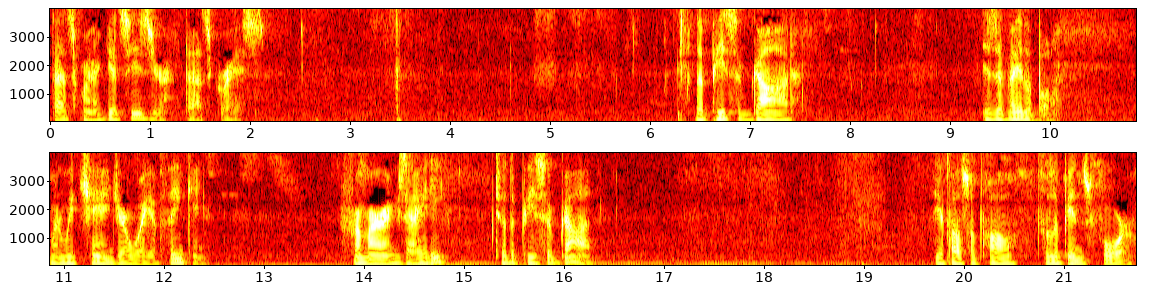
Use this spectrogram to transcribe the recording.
that's when it gets easier. That's grace. The peace of God is available when we change our way of thinking from our anxiety to the peace of God. The Apostle Paul, Philippians 4,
